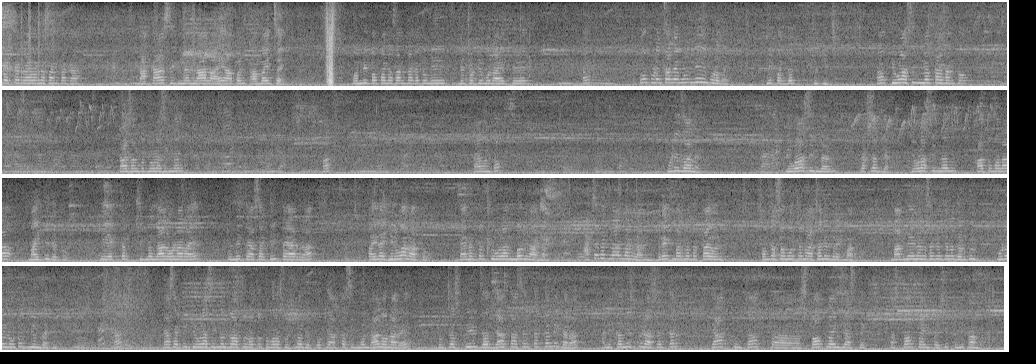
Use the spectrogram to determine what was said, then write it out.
बसच्या ड्रायव्हरला सांगता का? काका सिग्नल लाल आहे आपण थांबायचं आहे मम्मी पप्पांना सांगता का तुम्ही? जे छोटी मुलं आहेत ते. हा? तो पुढे चालाय म्हणून मीही पुढे जायचं ही पद्धत चुकीची. हा पिवळा सिग्नल काय सांगतो? काय सांगतो पिवळा सिग्नल हां? काय म्हणतो? पुढे जा नाही पिवळा सिग्नल लक्षात घ्या. पिवळा सिग्नल हा तुम्हाला माहिती देतो की एक तर सिग्नल लाल होणार आहे तुम्ही त्यासाठी तयार राहा. पहिला हिरवा राहतो त्यानंतर पिवळा मग लाल लागतो अचानक लाल लागला आणि ब्रेक मारलं तर काय होईल? समजा समोरच्यानं अचानक ब्रेक मारला. मागणे येणारे सगळे त्याला धडकून पुढे लोटत घेऊन जातील. हां? त्यासाठी पिवळा सिग्नल जो असतो ना तो तुम्हाला सूचना देतो की आता सिग्नल लाल होणार आहे. तुमचं स्पीड जर जास्त असेल तर कमी करा आणि कमी स्पीड असेल तर त्या तुमच्या स्टॉप लाईन जी असते त्या स्टॉप लाईन तुम्ही थांबा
